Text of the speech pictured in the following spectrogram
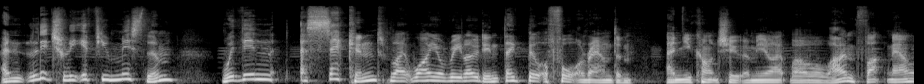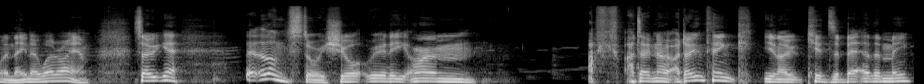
and literally, if you miss them within a second, like while you're reloading, they've built a fort around them, and you can't shoot them. You're like, well, I'm fucked now, and they know where I am. So yeah. Long story short, really, I'm. I f- I don't know. I don't think you know kids are better than me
